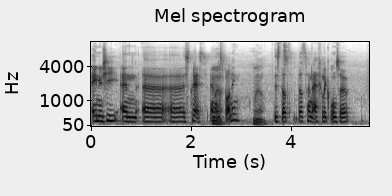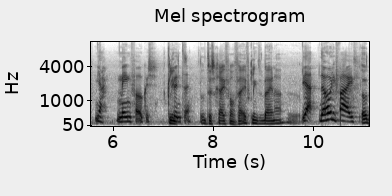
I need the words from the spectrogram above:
energie en eh, eh, stress en Ja. ontspanning. Ja. Dus dat, dat zijn eigenlijk onze ja, main focus Klinkt, punten. te schrijf van vijf klinkt het bijna. Ja, de Holy Five. Oh,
